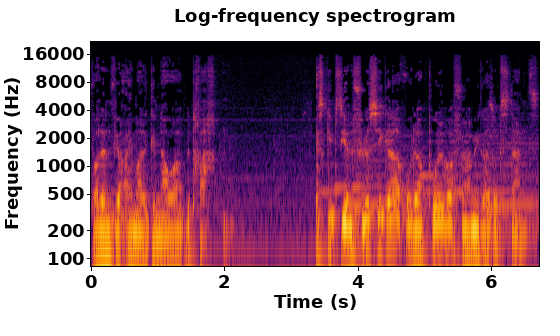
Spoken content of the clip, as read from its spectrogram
wollen wir einmal genauer betrachten. Es gibt sie in flüssiger oder pulverförmiger Substanz.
